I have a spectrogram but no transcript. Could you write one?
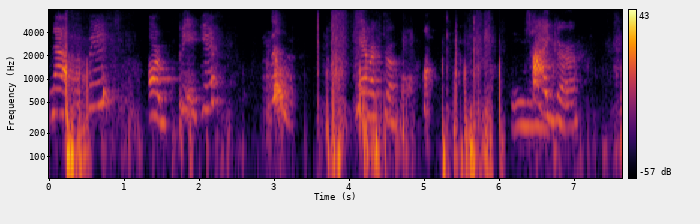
Now, this our biggest character of all. Tiger.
